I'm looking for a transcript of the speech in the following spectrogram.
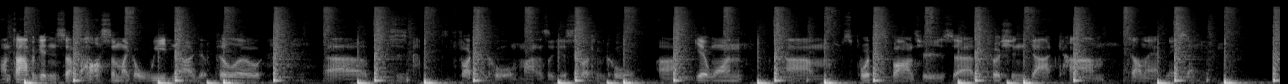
on top of getting something awesome like a weed nug, a pillow, uh, this is fucking cool. Honestly, just fucking cool. Um, get one. Um, support the sponsors, uh, thekushion.com. Tell them Anthony sent you.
